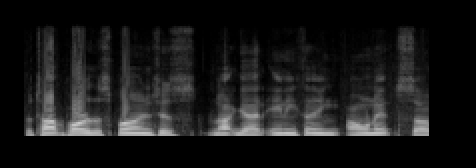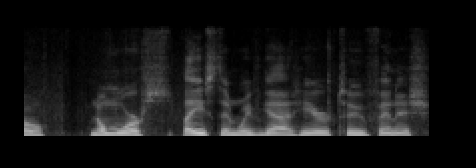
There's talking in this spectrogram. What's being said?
The top part of the sponge has not got anything on it, so no more space than we've got here to finish.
